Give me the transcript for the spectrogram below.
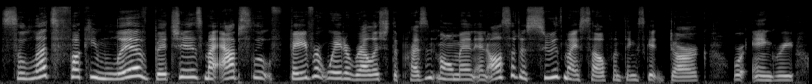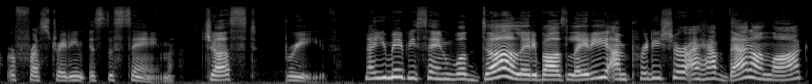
So let's fucking live, bitches! My absolute favorite way to relish the present moment and also to soothe myself when things get dark or angry or frustrating is the same. Just breathe. Now you may be saying, well, duh, Lady Balls Lady, I'm pretty sure I have that on lock.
